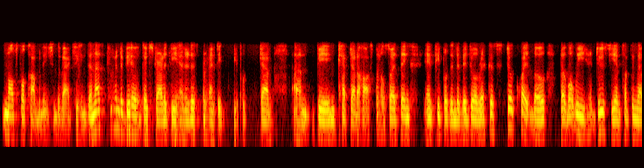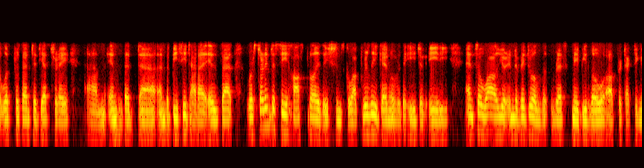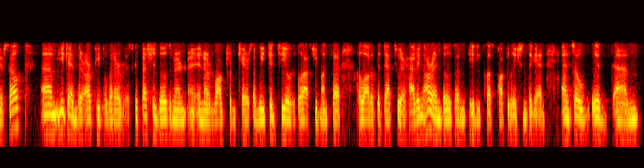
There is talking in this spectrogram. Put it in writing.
multiple combinations of vaccines, and that's proven to be a good strategy, and it is preventing people um, um, being kept out of hospital. So I think in people's individual risk is still quite low, but what we do see, and something that was presented yesterday um, in the uh, in the BC data is that we're starting to see hospitalizations go up really again over the age of 80. And so while your individual risk may be low of protecting yourself, um, again, there are people that are at risk, especially those in our in our long term cares. And we did see over the last few months that a lot of the deaths we are having are in those um, 80 plus populations again. And so, it, um,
